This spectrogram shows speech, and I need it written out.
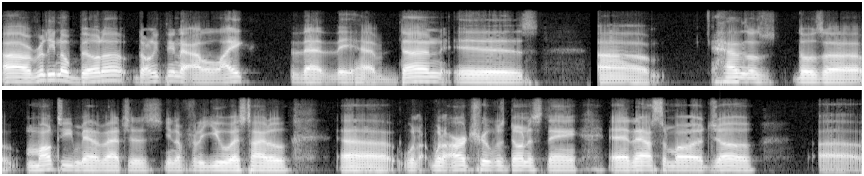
Uh, really no build up. The only thing that I like that they have done is um, have those those uh multi man matches, you know, for the U.S. title. Uh, when when R-Truth was doing this thing, and now Samoa Joe uh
